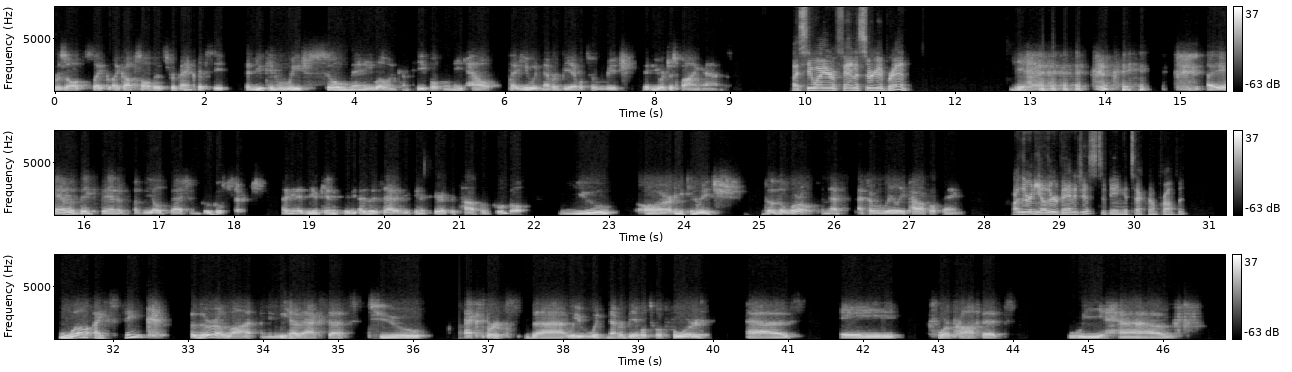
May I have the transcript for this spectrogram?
results, like, like Upsolve is for bankruptcy, then you can reach so many low income people who need help that you would never be able to reach if you were just buying ads. I see why you're a fan of Sergey Brin. Yeah. I am a big fan of, of the old fashioned Google search. I mean, if you can, as I said, if you can appear at the top of Google, you are, you can reach the, the world. And that's, that's a really powerful thing. Are there any other advantages to being a tech nonprofit? Well, I think there are a lot. I mean, we have access to experts that we would never be able to afford as a for profit. We have,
